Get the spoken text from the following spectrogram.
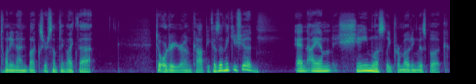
29 bucks or something like that to order your own copy because I think you should. And I am shamelessly promoting this book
